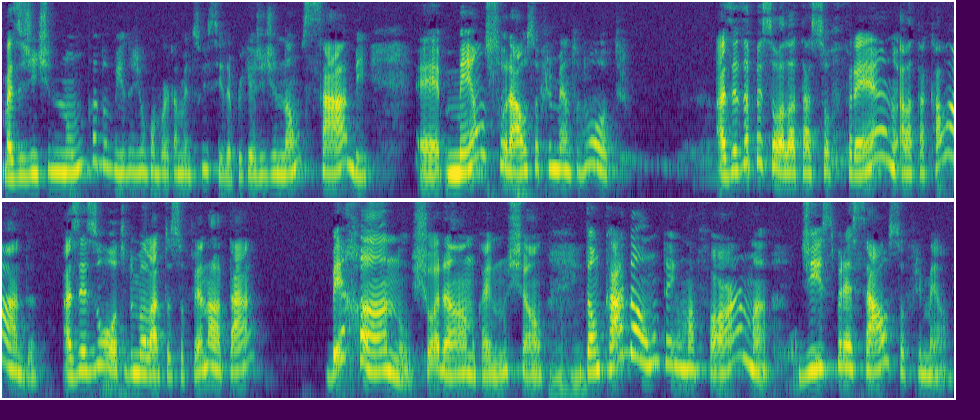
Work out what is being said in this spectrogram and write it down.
Mas a gente nunca duvida de um comportamento suicida, porque a gente não sabe é, mensurar o sofrimento do outro. Às vezes a pessoa ela tá sofrendo, ela tá calada. Às vezes o outro do meu lado tá sofrendo, ela tá berrando, chorando, caindo no chão. Uhum. Então cada um tem uma forma de expressar o sofrimento.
